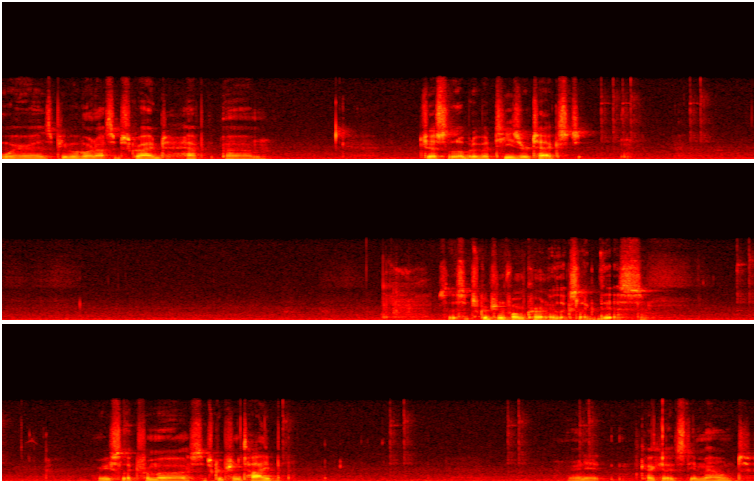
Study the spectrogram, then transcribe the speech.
whereas people who are not subscribed have um, just a little bit of a teaser text. So the subscription form currently looks like this. Where you select from a subscription type. And it calculates the amount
